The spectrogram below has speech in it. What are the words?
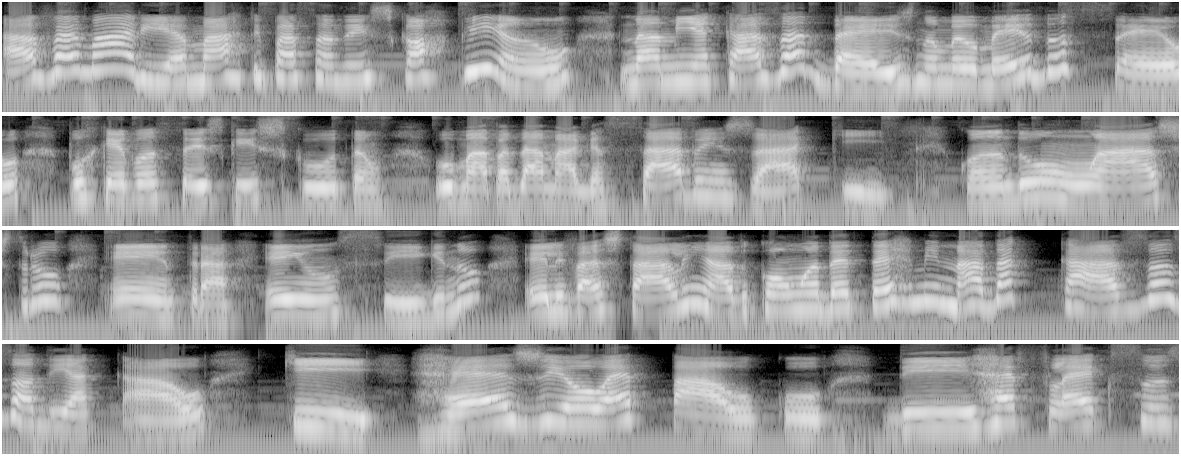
Ave Maria, Marte passando em escorpião na minha casa 10, no meu meio do céu, porque vocês que escutam o mapa da maga sabem já que quando um astro entra em um signo, ele vai estar alinhado com uma determinada casa zodiacal que rege ou é palco de reflexos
